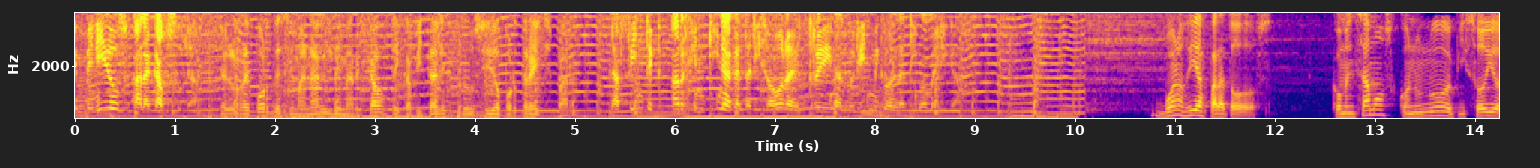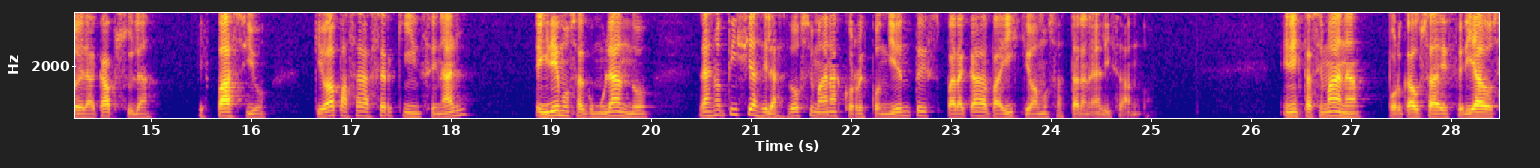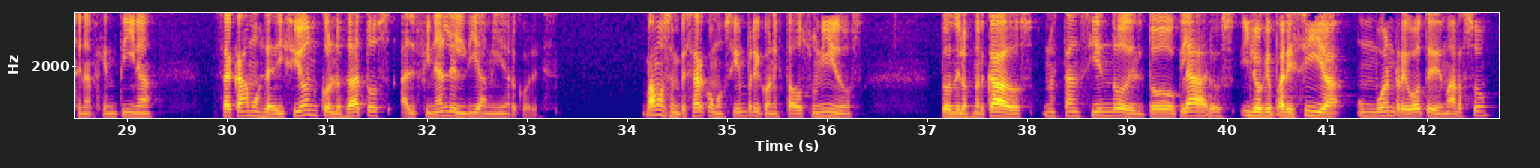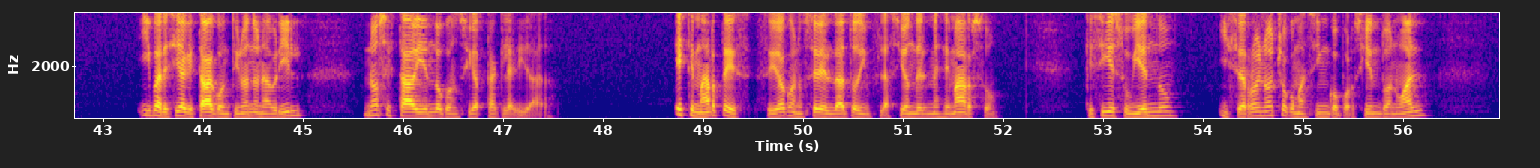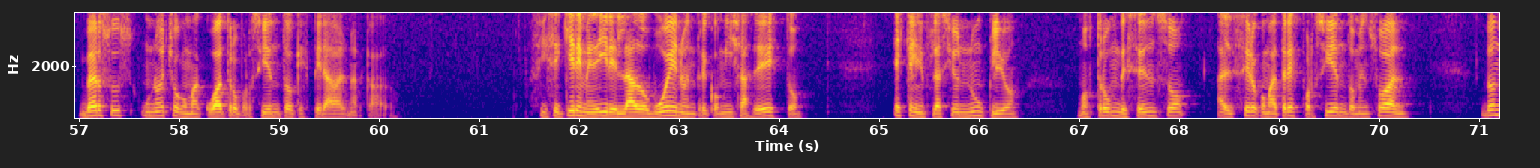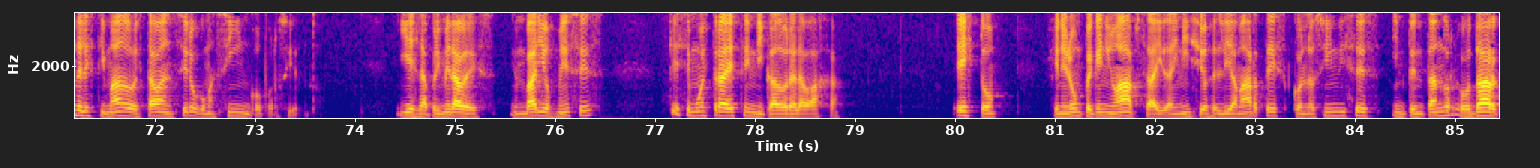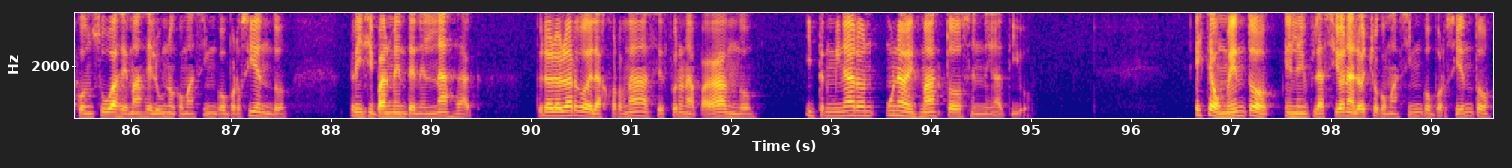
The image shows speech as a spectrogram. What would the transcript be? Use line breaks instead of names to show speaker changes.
Bienvenidos a La Cápsula,
el reporte semanal de mercados de capitales producido por Tradespar,
la fintech argentina catalizadora del trading algorítmico en Latinoamérica.
Buenos días para todos. Comenzamos con un nuevo episodio de La Cápsula, espacio, que va a pasar a ser quincenal e iremos acumulando las noticias de las dos semanas correspondientes para cada país que vamos a estar analizando. En esta semana, por causa de feriados en Argentina, sacamos la edición con los datos al final del día miércoles. Vamos a empezar como siempre con Estados Unidos, donde los mercados no están siendo del todo claros y lo que parecía un buen rebote de marzo y parecía que estaba continuando en abril, no se estaba viendo con cierta claridad. Este martes se dio a conocer el dato de inflación del mes de marzo, que sigue subiendo y cerró en 8,5% anual versus un 8,4% que esperaba el mercado. Si se quiere medir el lado bueno, entre comillas, de esto, es que la inflación núcleo mostró un descenso al 0,3% mensual, donde el estimado estaba en 0,5%. Y es la primera vez en varios meses que se muestra este indicador a la baja. Esto generó un pequeño upside a inicios del día martes con los índices intentando rebotar con subas de más del 1,5%, principalmente en el Nasdaq, pero a lo largo de la jornada se fueron apagando y terminaron una vez más todos en negativo. Este aumento en la inflación al 8,5%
